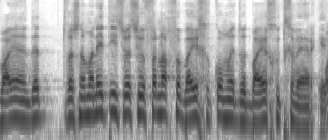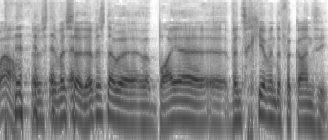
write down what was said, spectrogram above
baie dit was nou maar net iets wat so vinnig verbygekom het wat baie goed gewerk het. wow, dit was dit was so, dit was nou 'n 'n baie uh, winsgewende vakansie.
